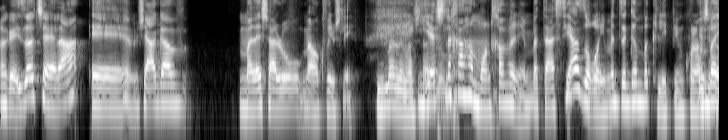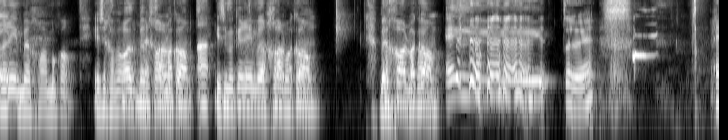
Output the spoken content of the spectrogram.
אוקיי, זאת שאלה, אה, שאגב, מלא שאלו מהעוקבים שלי. אימא למשל. יש לך המון חברים בתעשייה הזו, רואים את זה גם בקליפים, כולם יש לי חברים באים. בכל מקום. יש חברות בכל מקום. אה, יש לי מכרים בכל מקום. בכל מקום. אמ,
